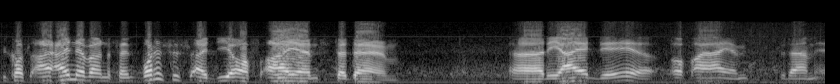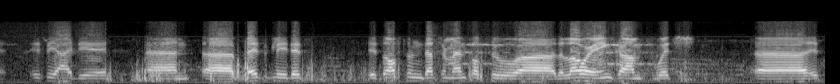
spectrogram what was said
because I, I never understand, what is this idea of I Amsterdam? Uh, the idea of I Amsterdam is the idea, and uh, basically this is often detrimental to uh, the lower incomes, which uh, it's,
